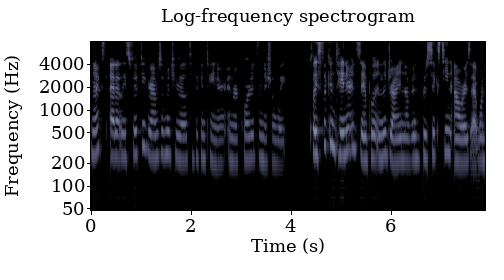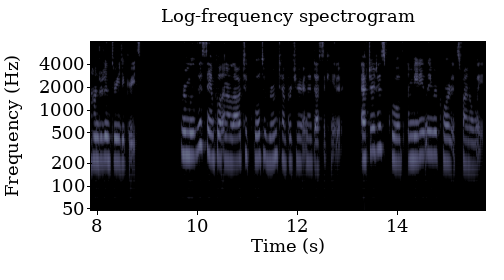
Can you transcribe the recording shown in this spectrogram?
Next, add at least 50 grams of material to the container and record its initial weight. Place the container and sample in the drying oven for 16 hours at 103 degrees. Remove the sample and allow it to cool to room temperature in a desiccator. After it has cooled, immediately record its final weight.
